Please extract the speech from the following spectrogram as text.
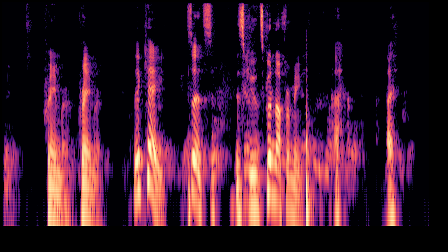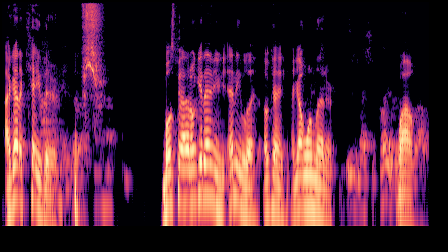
Kramer. Kramer. Kramer. Okay. It's, it's, it's, it's good enough for me. I, I got a K there. Most people, I don't get any, any le- Okay, I got one letter. Wow.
